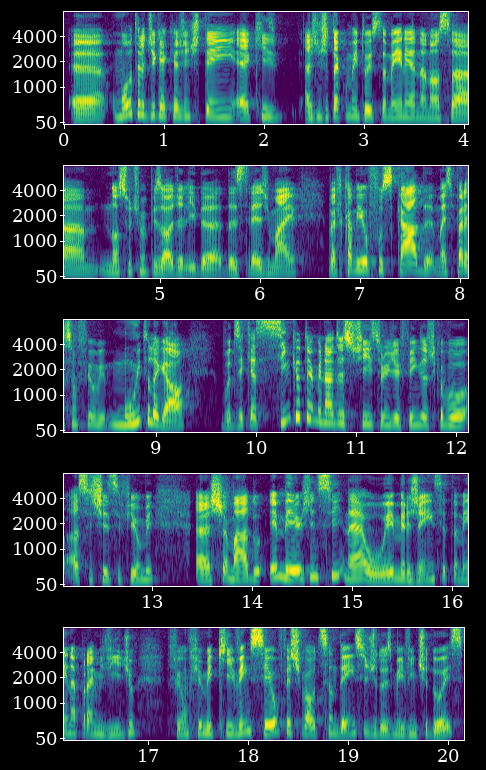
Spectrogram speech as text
Uh, uma outra dica que a gente tem é que a gente até comentou isso também, né, na nossa nosso último episódio ali da, das estreias de maio. Vai ficar meio ofuscada, mas parece um filme muito legal. Vou dizer que assim que eu terminar de assistir Stranger Things, acho que eu vou assistir esse filme é, chamado Emergency, né? Ou Emergência, também na Prime Video. Foi um filme que venceu o Festival de Sundance de 2022.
